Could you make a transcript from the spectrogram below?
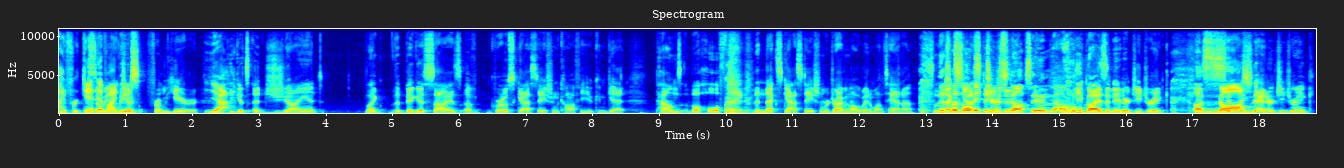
I forget so if I just from here. Yeah. He gets a giant, like the biggest size of gross gas station coffee you can get. Pounds the whole thing. the next gas station, we're driving all the way to Montana. So the this next was gas only station, two stops in though. He buys an energy drink. A He's NOS energy. energy drink.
